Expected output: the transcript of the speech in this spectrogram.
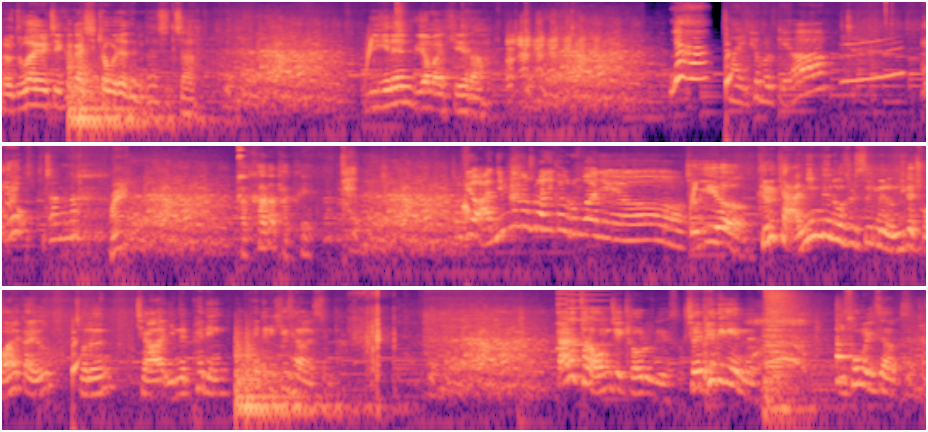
여러분 누가 이길지 끝까지 지켜보셔야 됩니다 진짜 위기는 위험한 기회다 자 입혀볼게요. 오 짱나. 다크하다 다크해 저기요 안 입는 옷을 하니까 그런 거 아니에요. 저기요 그렇게 안 입는 옷을 쓰면 은비가 좋아할까요? 저는 제가 입는 패딩 패딩을 희생하겠습니다 따뜻한 엄지의 겨울을 위해서 제 패딩에 있는 이 솜을 희생하겠습니다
